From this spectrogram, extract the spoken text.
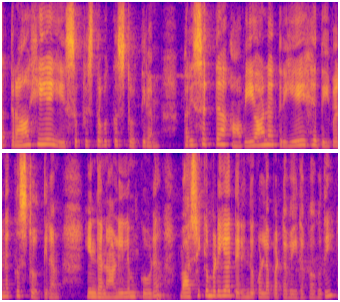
கத்ராகிய இயேசு கிறிஸ்துவுக்கு ஸ்தோத்திரம். பரிசுத்த ஆவியான திரியேக தேவனுக்கு ஸ்தோத்திரம். இந்த நாளிலும் கூட வாசிக்கும்படியாக தெரிந்து கொள்ளப்பட்ட வேத பகுதி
